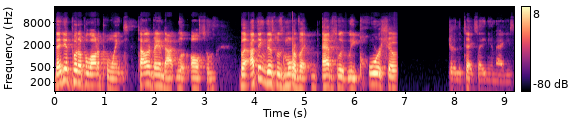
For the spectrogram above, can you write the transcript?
They did put up a lot of points. Tyler Van Dyke looked awesome. But I think this was more of an absolutely poor show in the Texas A&M Aggies.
